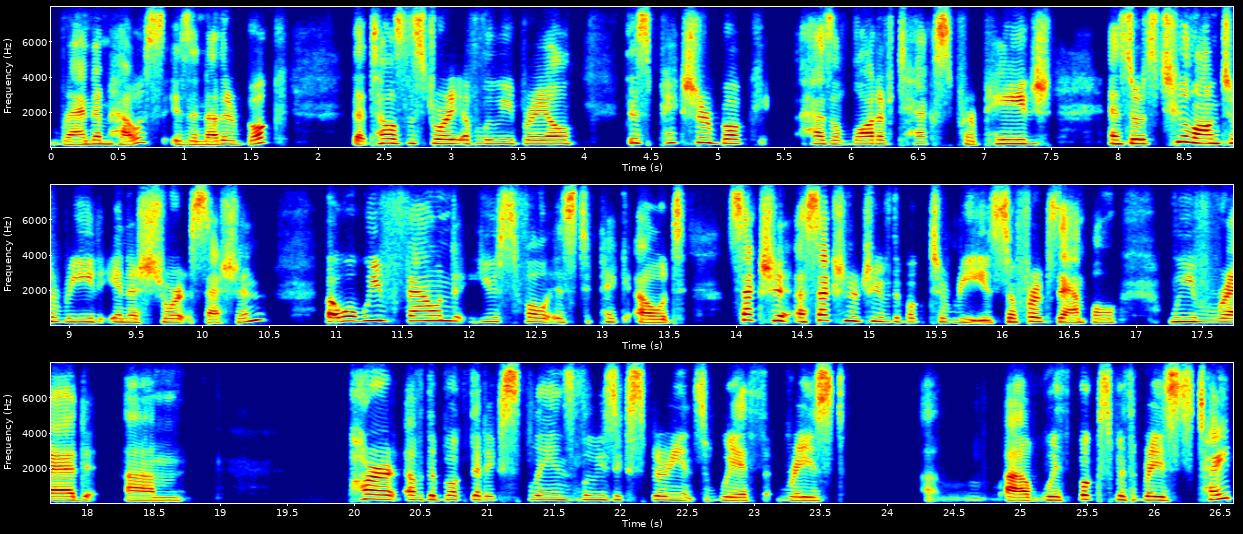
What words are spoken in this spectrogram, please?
Random House is another book that tells the story of Louis Braille. This picture book has a lot of text per page, and so it's too long to read in a short session. But what we've found useful is to pick out section, a section or two of the book to read. So for example, we've read um, part of the book that explains Louis' experience with raised, uh, uh, with books with raised type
